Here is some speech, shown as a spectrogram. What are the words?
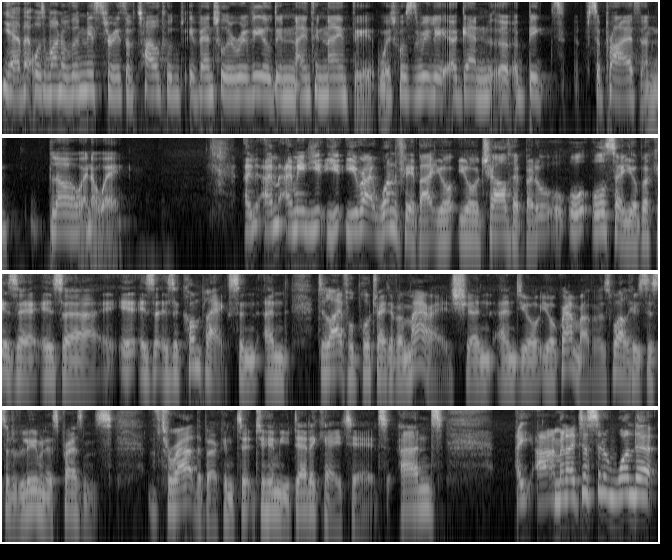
yeah, that was one of the mysteries of childhood eventually revealed in 1990, which was really, again, a, a big surprise and blow in a way. I, um, I mean, you, you, write wonderfully about your, your childhood, but also your book is a is a is a, is a complex and, and delightful portrait of a marriage and, and your, your grandmother as well, who's this sort of luminous presence throughout the book and to, to whom you dedicate it. And I, I mean, I just sort of wonder,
